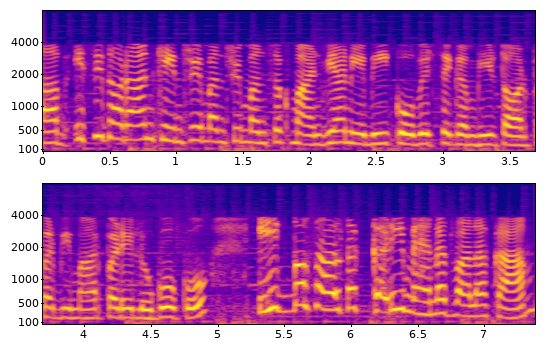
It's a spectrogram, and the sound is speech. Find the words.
अब इसी दौरान केंद्रीय मंत्री मनसुख मांडविया ने भी कोविड से गंभीर तौर पर बीमार पड़े लोगों को एक दो साल तक कड़ी मेहनत वाला काम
